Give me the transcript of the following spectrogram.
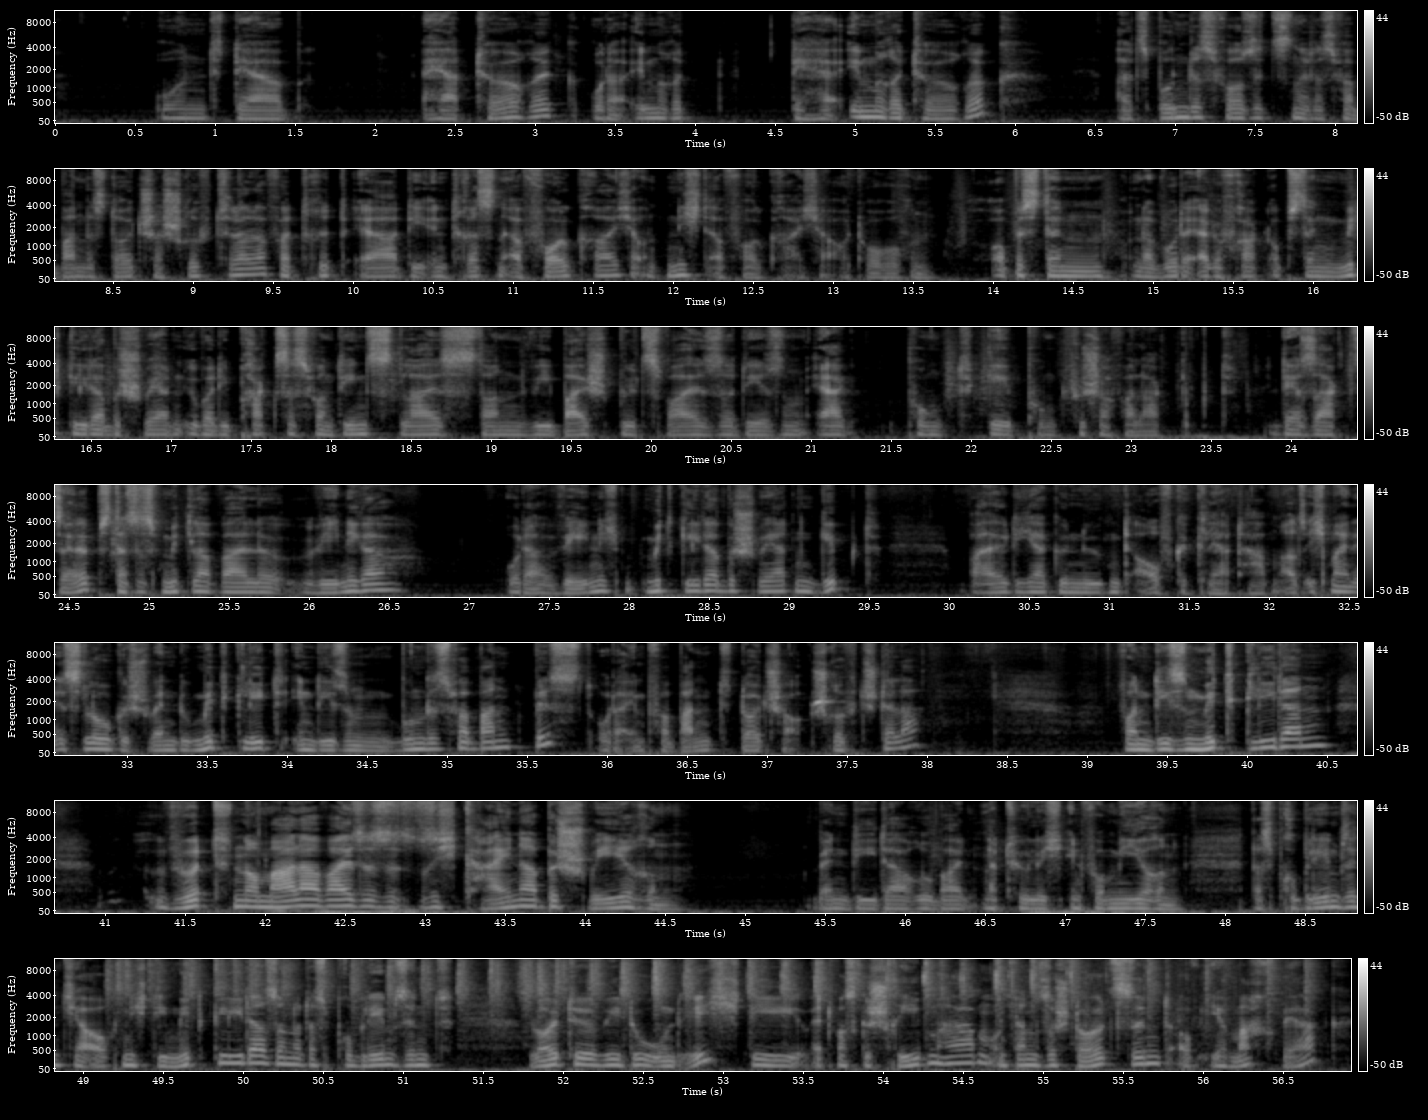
Und der Herr Törek oder Imre, der Herr Imre Törek als Bundesvorsitzender des Verbandes deutscher Schriftsteller vertritt er die Interessen erfolgreicher und nicht erfolgreicher Autoren. Ob es denn, und da wurde er gefragt, ob es denn Mitgliederbeschwerden über die Praxis von Dienstleistern wie beispielsweise diesem R.G. Fischer Verlag gibt. Der sagt selbst, dass es mittlerweile weniger oder wenig Mitgliederbeschwerden gibt, weil die ja genügend aufgeklärt haben. Also ich meine, ist logisch, wenn du Mitglied in diesem Bundesverband bist oder im Verband deutscher Schriftsteller, von diesen Mitgliedern wird normalerweise sich keiner beschweren, wenn die darüber natürlich informieren. Das Problem sind ja auch nicht die Mitglieder, sondern das Problem sind Leute wie du und ich, die etwas geschrieben haben und dann so stolz sind auf ihr Machwerk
